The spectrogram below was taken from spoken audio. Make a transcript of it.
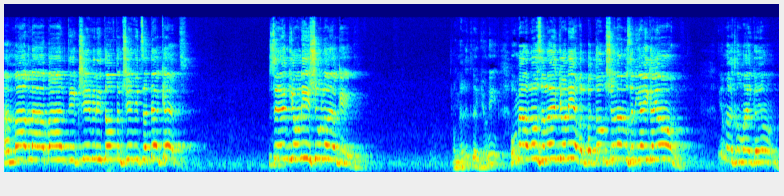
אמר לה הבעל, תקשיבי לי טוב, תקשיבי צדקת! זה הגיוני שהוא לא יגיד. אומרת לו הגיוני? הוא אומר לה לא, זה לא הגיוני, אבל בדור שלנו זה נהיה היגיון. היא אומרת לו, מה ההיגיון?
